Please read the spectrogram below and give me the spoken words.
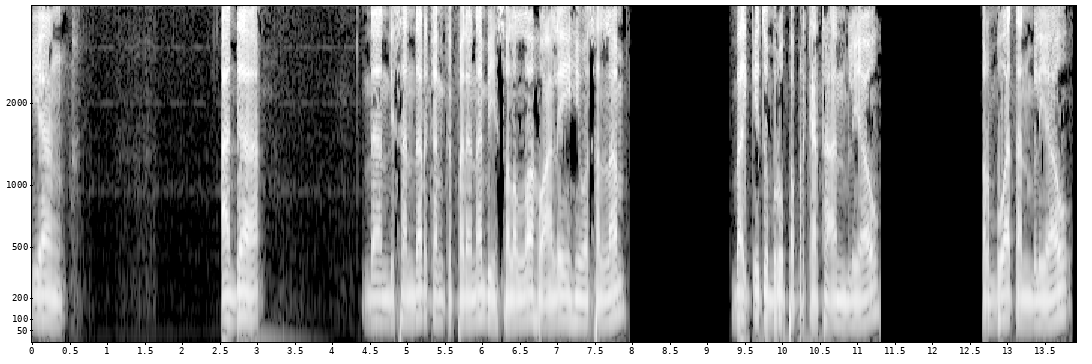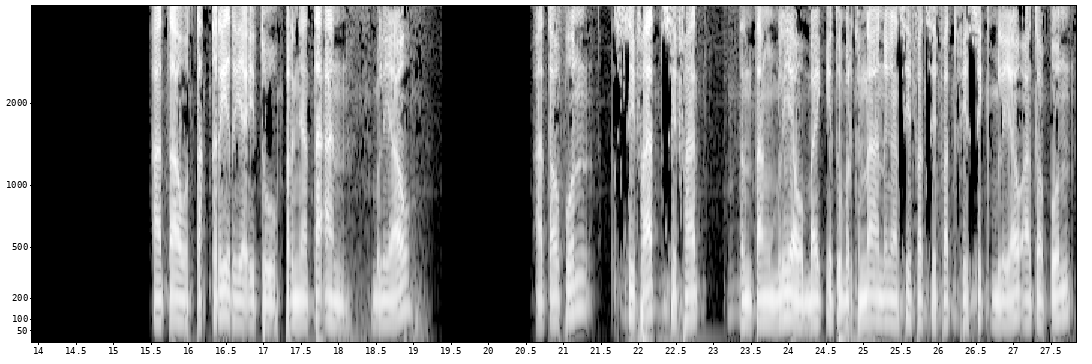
yang ada dan disandarkan kepada Nabi Shallallahu Alaihi Wasallam baik itu berupa perkataan beliau, perbuatan beliau, atau takrir yaitu pernyataan beliau, ataupun sifat-sifat tentang beliau, baik itu berkenaan dengan sifat-sifat fisik beliau ataupun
